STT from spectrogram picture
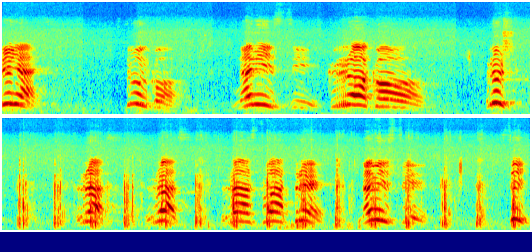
Рівняй! Струнко! На місці! Кроком! Руш! Раз! Раз! Раз, два, три! На місці! Стій!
